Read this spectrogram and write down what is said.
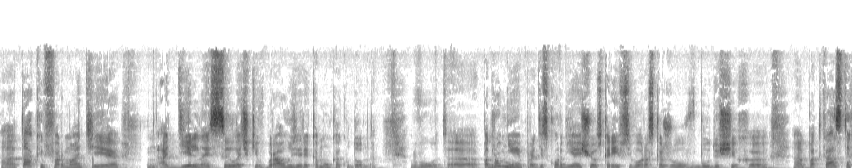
а так и в формате отдельной ссылочки в браузере, кому как удобно. Вот. Э, подробнее про Discord я еще, скорее всего, расскажу в будущих э, э, подкастах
